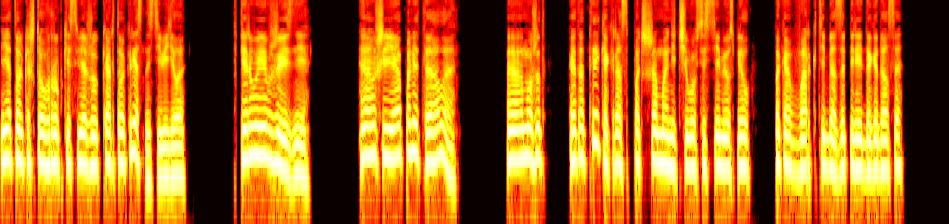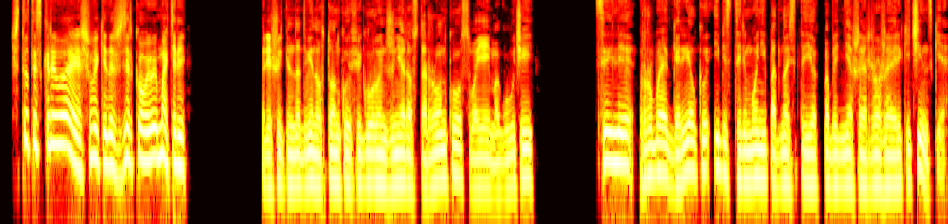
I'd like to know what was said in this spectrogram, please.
«Я только что в рубке свежую карту окрестности видела. Впервые в жизни. А уж я полетала. А может, это ты как раз подшаманить чего в системе успел, пока Варк тебя запереть догадался? Что ты скрываешь, выкидыш зерковой матери?» Решительно двинув тонкую фигуру инженера в сторонку, своей могучей, Цилли рубает горелку и без церемоний подносит ее к побледневшей роже Рикичински.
